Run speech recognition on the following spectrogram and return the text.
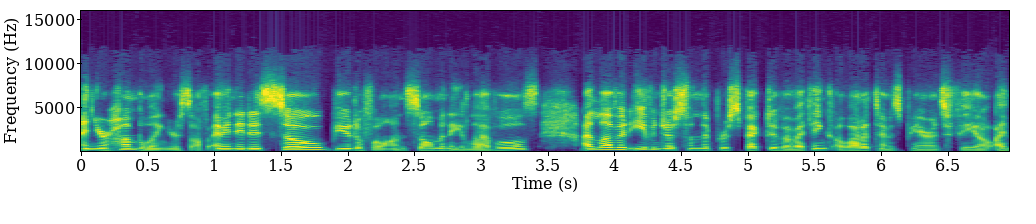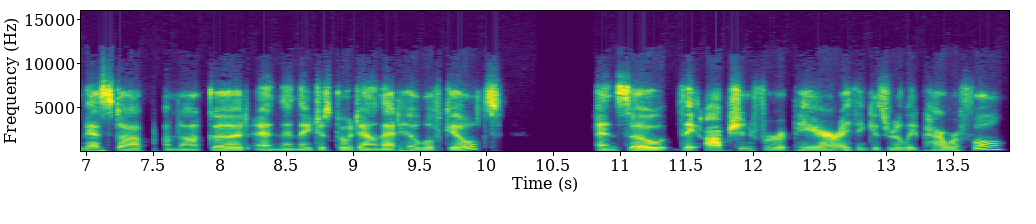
and you're humbling yourself. I mean, it is so beautiful on so many levels. I love it even just from the perspective of I think a lot of times parents feel I messed up, I'm not good, and then they just go down that hill of guilt. And so the option for repair, I think, is really powerful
